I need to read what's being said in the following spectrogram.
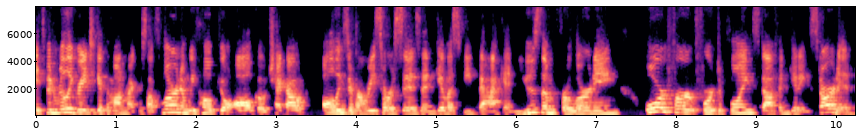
it's been really great to get them on Microsoft Learn. And we hope you'll all go check out all these different resources and give us feedback and use them for learning or for, for deploying stuff and getting started.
